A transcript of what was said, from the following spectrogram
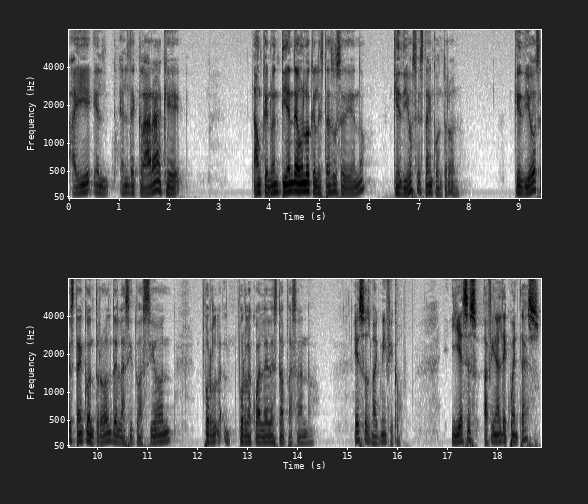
Ahí él, él declara que aunque no entiende aún lo que le está sucediendo, que Dios está en control. Que Dios está en control de la situación por la, por la cual él está pasando. Eso es magnífico. Y ese es, a final de cuentas,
